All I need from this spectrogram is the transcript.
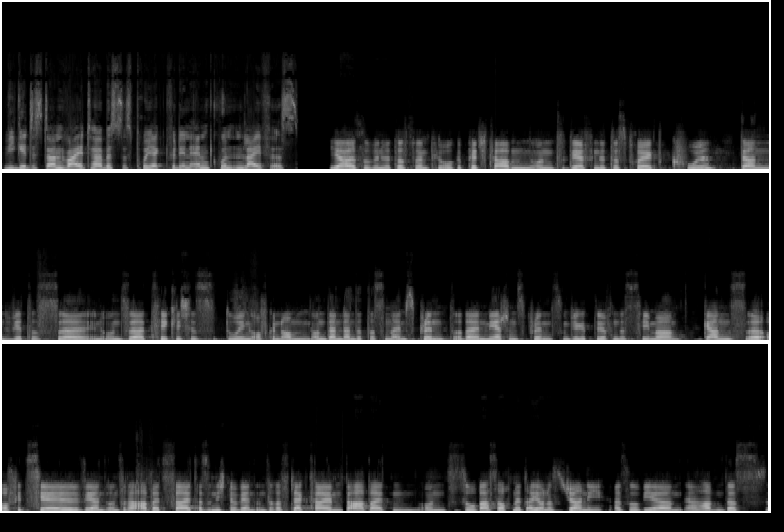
wie geht es dann weiter, bis das Projekt für den Endkunden live ist? Ja, also wenn wir das beim PO gepitcht haben und der findet das Projekt cool, dann wird das äh, in unser tägliches Doing aufgenommen und dann landet das in einem Sprint oder in mehreren Sprints und wir dürfen das Thema ganz äh, offiziell während unserer Arbeitszeit, also nicht nur während unserer Slack-Time bearbeiten. Und so war es auch mit Ionos Journey. Also wir äh, haben das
